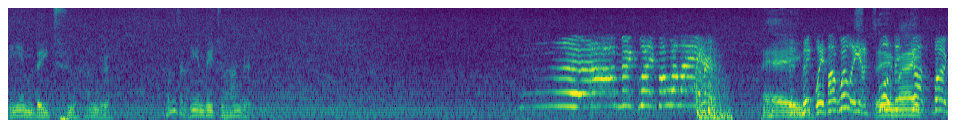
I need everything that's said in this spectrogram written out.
EMB 200. What is an EMB 200? Ah, make way for Willie! Hey, Make way for Willie, you bloated gas bug!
